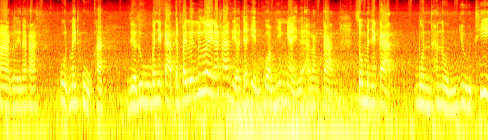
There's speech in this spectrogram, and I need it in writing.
มากเลยนะคะ พูดไม่ถูกค่ะ เดี๋ยวดูบรรยากาศกันไปเรื่อยๆนะคะ เดี๋ยวจะเห็นความยิ่งใหญ่และอลังการชมบรรยากาศบนถนนอยู่ที่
